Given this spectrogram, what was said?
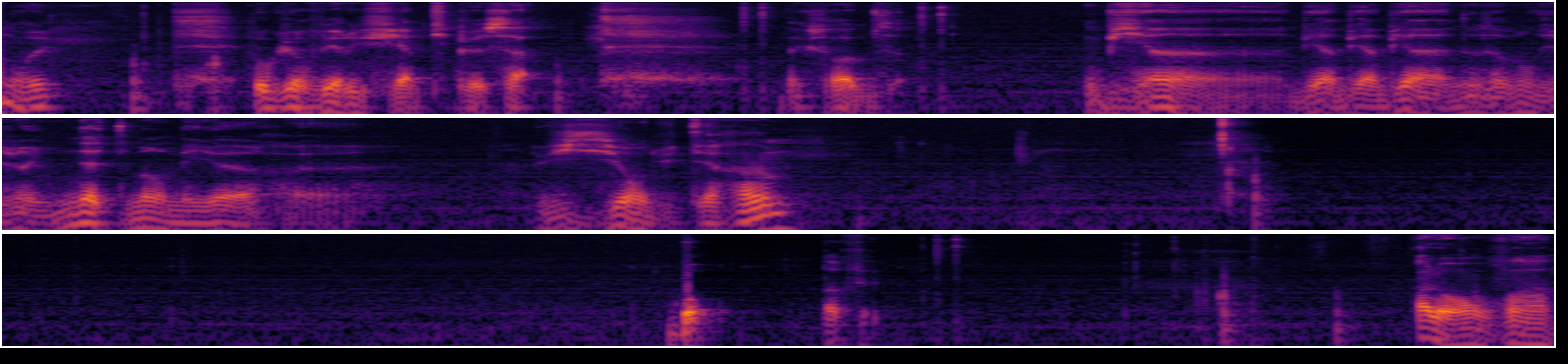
Oui. Faut que je vérifie un petit peu ça. Max Bien, bien, bien, bien. Nous avons déjà une nettement meilleure euh, vision du terrain. Bon, parfait. Alors on va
